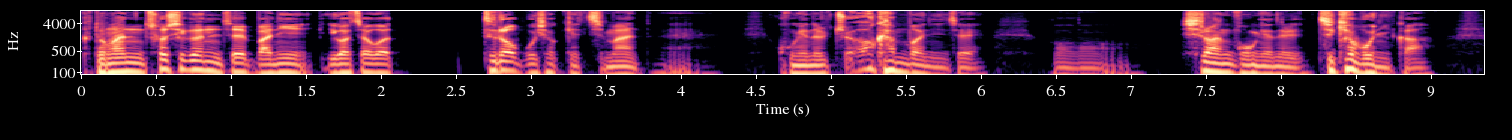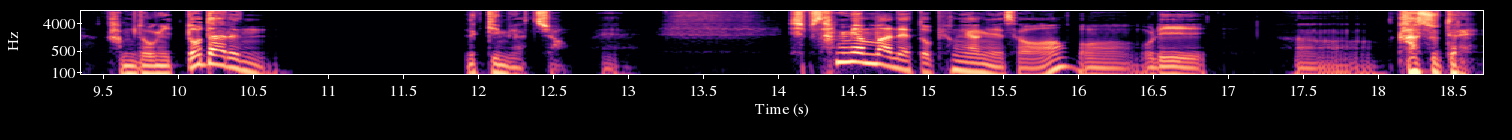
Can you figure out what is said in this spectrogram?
그동안 소식은 이제 많이 이것저것 들어보셨겠지만 예, 공연을 쭉 한번 이제 어, 실황 공연을 지켜보니까 감동이 또 다른 느낌이었죠. 예. 13년 만에 또 평양에서 어, 우리 어, 가수들의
